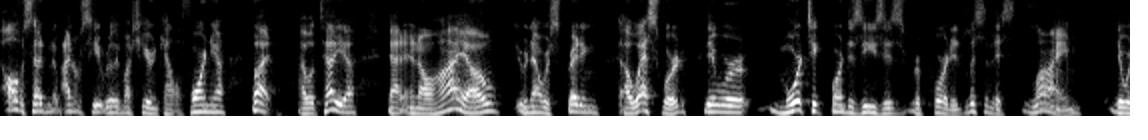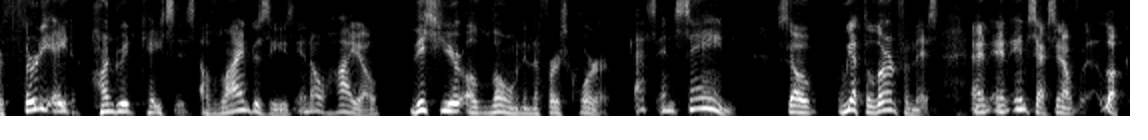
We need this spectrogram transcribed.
All of a sudden, I don't see it really much here in California, but I will tell you that in Ohio, now we're spreading uh, westward, there were more tick borne diseases reported. Listen to this Lyme, there were 3,800 cases of Lyme disease in Ohio this year alone in the first quarter. That's insane. So we have to learn from this. And and insects, you know, look,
